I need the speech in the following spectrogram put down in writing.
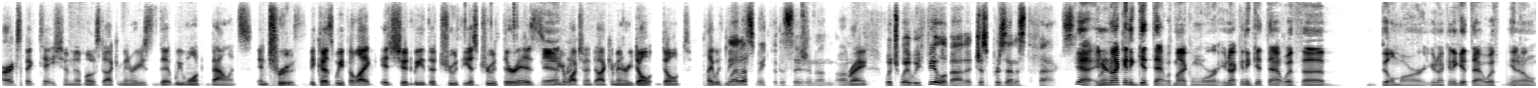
our expectation of most documentaries that we want balance and truth because we feel like it should be the truthiest truth there is Yeah. when you're Right. watching a documentary. Don't don't play with me. Let us make the decision on, on Right. which way we feel about it. Just present us the facts. Yeah, and you're not going to get that with Michael Moore. You're not going to get that with uh, Bill Maher. You're not going to get that with you know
